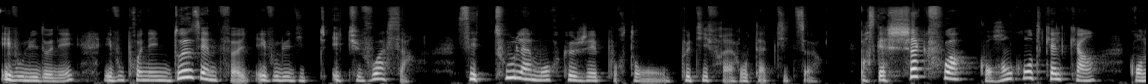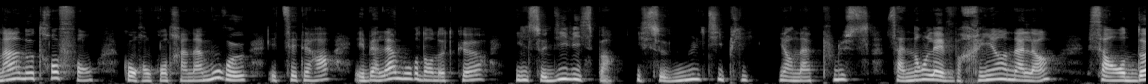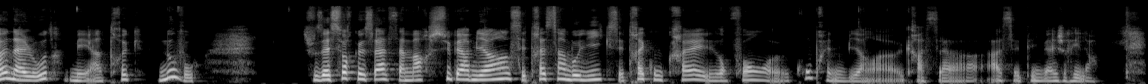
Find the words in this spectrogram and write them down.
Et vous lui donnez. Et vous prenez une deuxième feuille et vous lui dites, et tu vois ça, c'est tout l'amour que j'ai pour ton petit frère ou ta petite sœur. Parce qu'à chaque fois qu'on rencontre quelqu'un, qu'on a un autre enfant, qu'on rencontre un amoureux, etc., eh bien l'amour dans notre cœur, il se divise pas, il se multiplie. Il y en a plus. Ça n'enlève rien à l'un, ça en donne à l'autre, mais un truc nouveau. Je vous assure que ça, ça marche super bien, c'est très symbolique, c'est très concret et les enfants euh, comprennent bien euh, grâce à, à cette imagerie-là.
